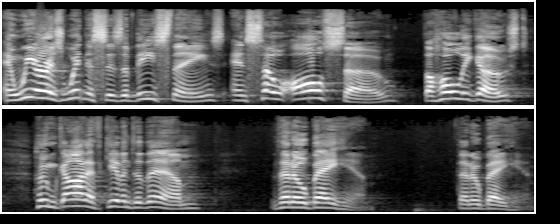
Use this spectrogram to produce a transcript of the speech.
And we are his witnesses of these things, and so also the Holy Ghost, whom God hath given to them that obey him that obey him.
